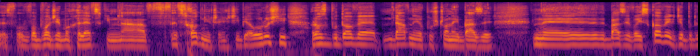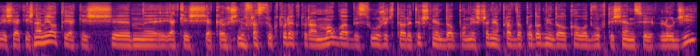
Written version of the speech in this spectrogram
e, w, obwodzie mochylewskim na wschodniej części Białorusi, rozbudowę dawnej opuszczonej bazy, e, bazy wojskowej, gdzie buduje się jakieś namioty, jakieś, e, jakieś, jakąś infrastrukturę, która mogłaby służyć teoretycznie do pomieszczenia prawdopodobnie do około 2000 ludzi.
